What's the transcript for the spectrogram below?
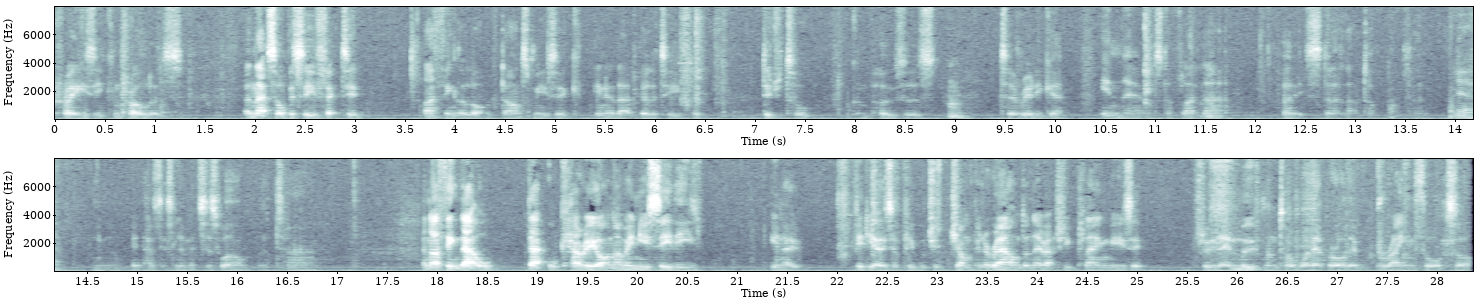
crazy controllers, and that's obviously affected, I think, a lot of dance music. You know that ability for digital composers Mm. to really get in there and stuff like that. But it's still a laptop, so Yeah. it has its limits as well. But uh, and I think that will that will carry on. I mean, you see these, you know, videos of people just jumping around and they're actually playing music through their movement or whatever, or their brain thoughts or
